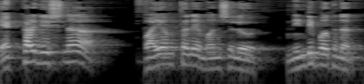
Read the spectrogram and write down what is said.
ఎక్కడ చూసినా భయంతోనే మనుషులు నిండిపోతున్నారు.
